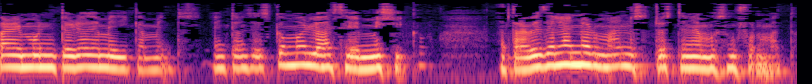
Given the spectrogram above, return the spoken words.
para el monitoreo de medicamentos. Entonces, ¿cómo lo hace México? A través de la norma nosotros tenemos un formato.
